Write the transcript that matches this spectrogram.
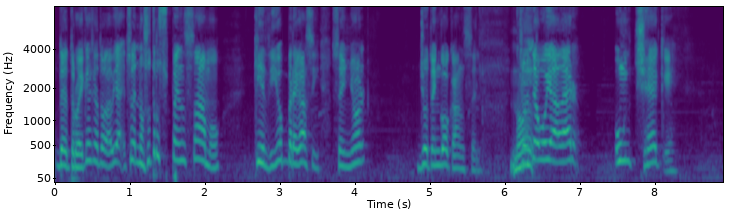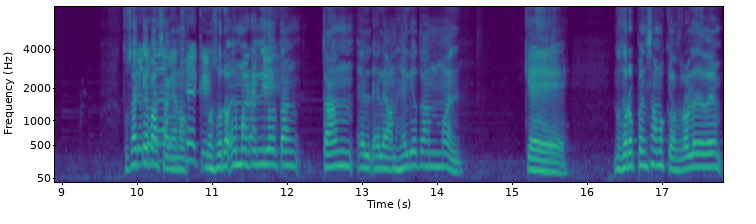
de trueque que todavía. Entonces, nosotros pensamos que Dios brega así. Señor, yo tengo cáncer. No, yo te voy a dar un cheque. ¿Tú sabes Yo qué pasa? Que no- nosotros hemos vivido que- tan, tan, el, el evangelio tan mal que nosotros pensamos que nosotros le debemos,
